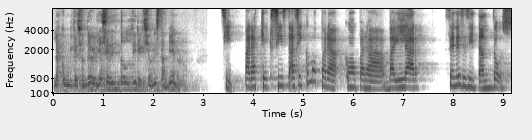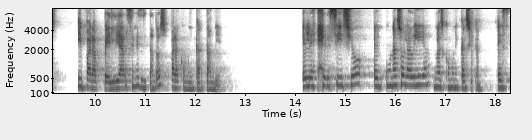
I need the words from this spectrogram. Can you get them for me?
la comunicación debería ser en dos direcciones también, ¿o no? Sí, para que exista, así como para, como para bailar se necesitan dos y para pelear se necesitan dos, para comunicar también. El ejercicio en una sola vía no es comunicación, es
